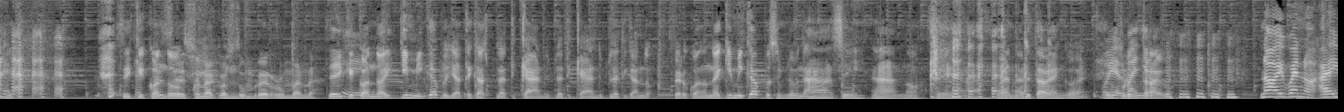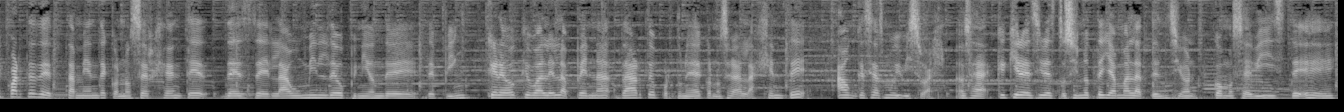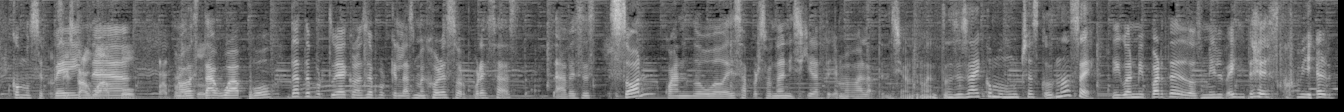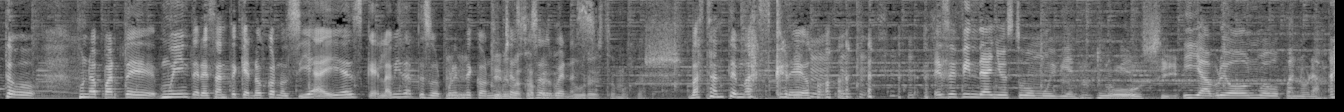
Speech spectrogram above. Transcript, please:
Sí, que cuando. Es, es una costumbre rumana. Sí, que Sí. cuando hay química, pues ya te quedas platicando y platicando y platicando. Pero cuando no hay química, pues simplemente, ah, sí, ah, no, sí, ah, bueno, ahorita vengo, ¿eh? Voy al por un baño. trago. No, y bueno, hay parte de también de conocer gente desde la humilde opinión de, de Pink. Creo que vale la pena darte oportunidad de conocer a la gente. Aunque seas muy visual. O sea, ¿qué quiere decir esto? Si no te llama la atención cómo se viste, cómo se Si peina. está guapo, o está guapo. Date oportunidad de conocer porque las mejores sorpresas a veces son cuando esa persona ni siquiera te llamaba la atención, ¿no? Entonces hay como muchas cosas. No sé. Digo, en mi parte de 2020 he descubierto una parte muy interesante que no conocía y es que la vida te sorprende Tiene- con tiene muchas más cosas buenas. esta mujer. Bastante más, creo. Ese fin de año estuvo muy bien. muy Oh, bien. sí. Y abrió un nuevo panorama.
